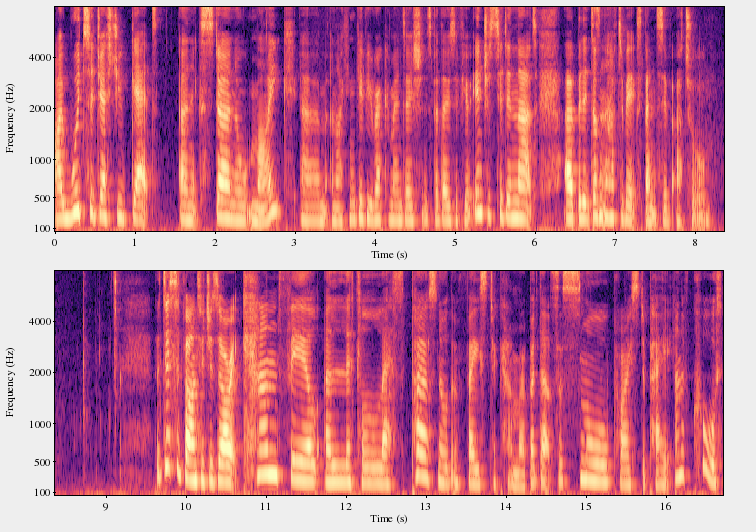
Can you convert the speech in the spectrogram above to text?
I would suggest you get an external mic, um, and I can give you recommendations for those if you're interested in that, uh, but it doesn't have to be expensive at all. The disadvantages are it can feel a little less personal than face to camera, but that's a small price to pay. And of course,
